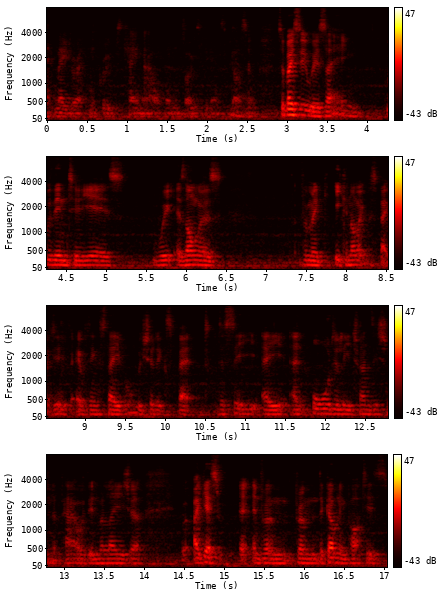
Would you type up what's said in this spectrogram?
e- major ethnic groups came out and voted against the Yeah, so, government. so basically, we're saying within two years, we, as long as from an economic perspective everything's stable, we should expect to see a an orderly transition of power within Malaysia. I guess, and from from the governing party's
